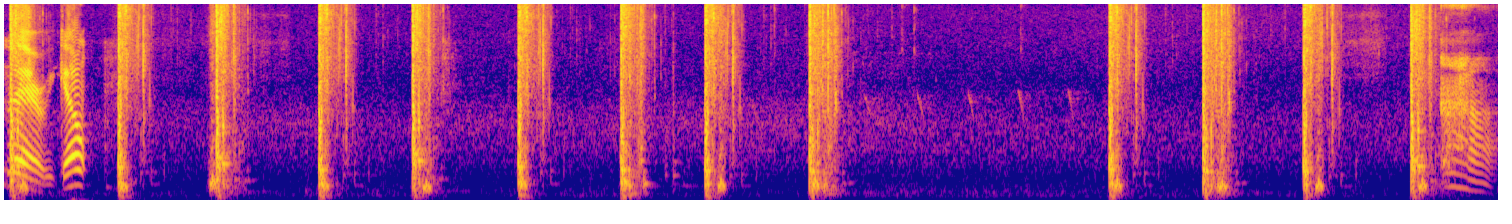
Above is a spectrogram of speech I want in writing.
There we go. Ah.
